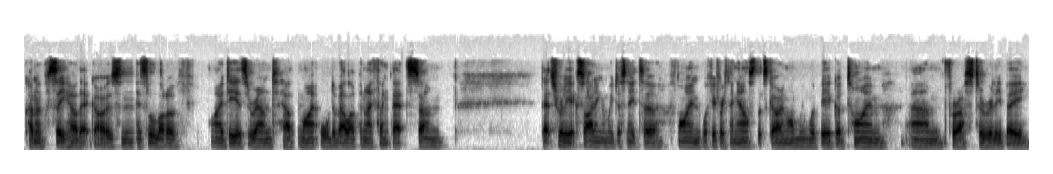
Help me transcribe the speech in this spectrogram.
kind of see how that goes. And there's a lot of ideas around how it might all develop, and I think that's um, that's really exciting. And we just need to find, with everything else that's going on, when would be a good time um, for us to really be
